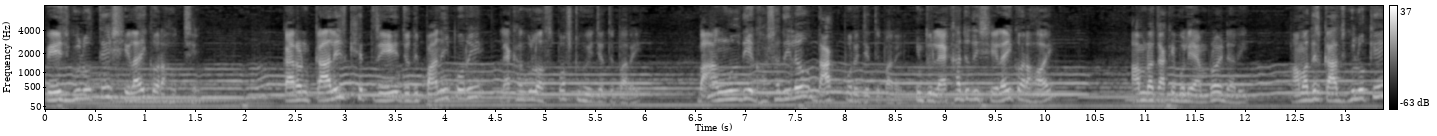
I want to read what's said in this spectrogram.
পেজগুলোতে সেলাই করা হচ্ছে। কারণ কালির ক্ষেত্রে যদি পানি পড়ে, লেখাগুলো অস্পষ্ট হয়ে যেতে পারে বা আঙুল দিয়ে ঘষা দিলেও দাগ পড়ে যেতে পারে। কিন্তু লেখা যদি সেলাই করা হয়, আমরা যাকে বলি এমব্রয়ডারি, আমাদের কাজগুলোকে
